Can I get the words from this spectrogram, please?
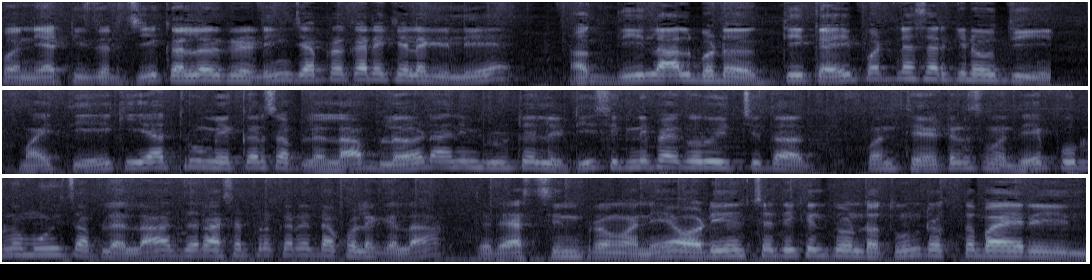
पण या टीजरची कलर ग्रेडिंग ज्या प्रकारे केल्या गेली आहे अगदी लाल भडक ती काही पटण्यासारखी नव्हती. माहिती आहे की या थ्रू मेकर्स आपल्याला ब्लड आणि ब्रुटॅलिटी सिग्निफाय करू इच्छितात. पण थिएटर्समध्ये पूर्ण मूवीज आपल्याला जर अशा प्रकारे दाखवल्या गेला तर या सीनप्रमाणे ऑडियन्सच्या देखील तोंडातून रक्त बाहेर येईल.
